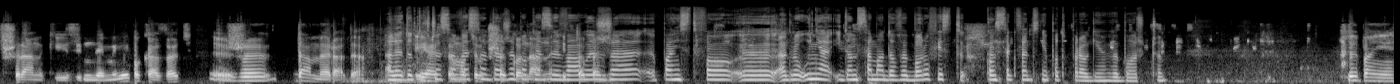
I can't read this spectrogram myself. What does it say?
w szranki z innymi i pokazać, że damy radę. Ale dotychczasowe sondaże pokazywały, będzie- że państwo, y, Agrounia idąc sama do wyborów jest konsekwentnie pod progiem wyborczym. Wie pani,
